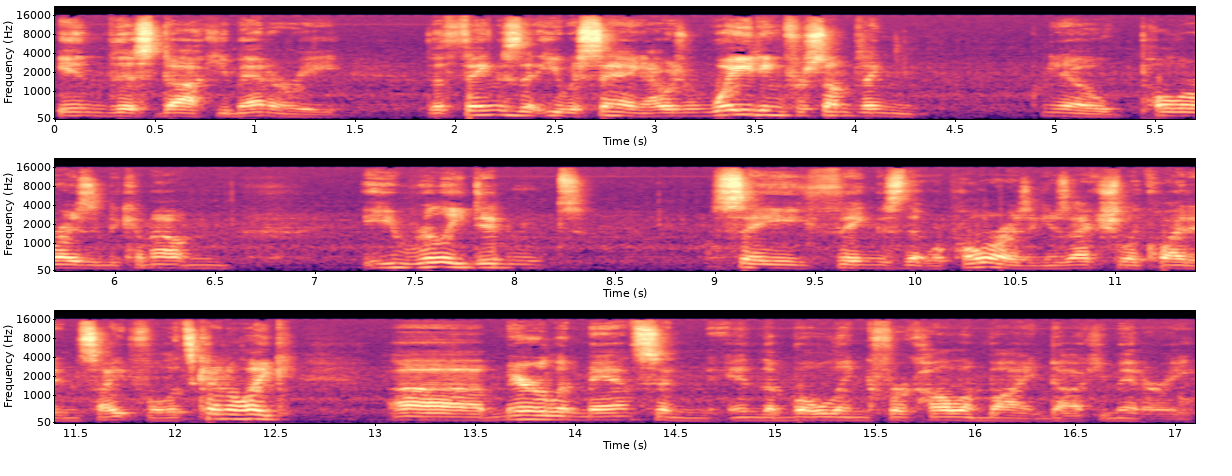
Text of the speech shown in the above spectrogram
in this documentary, the things that he was saying, I was waiting for something, you know, polarizing to come out, and he really didn't say things that were polarizing. He was actually quite insightful. It's kind of like uh, Marilyn Manson in the Bowling for Columbine documentary.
